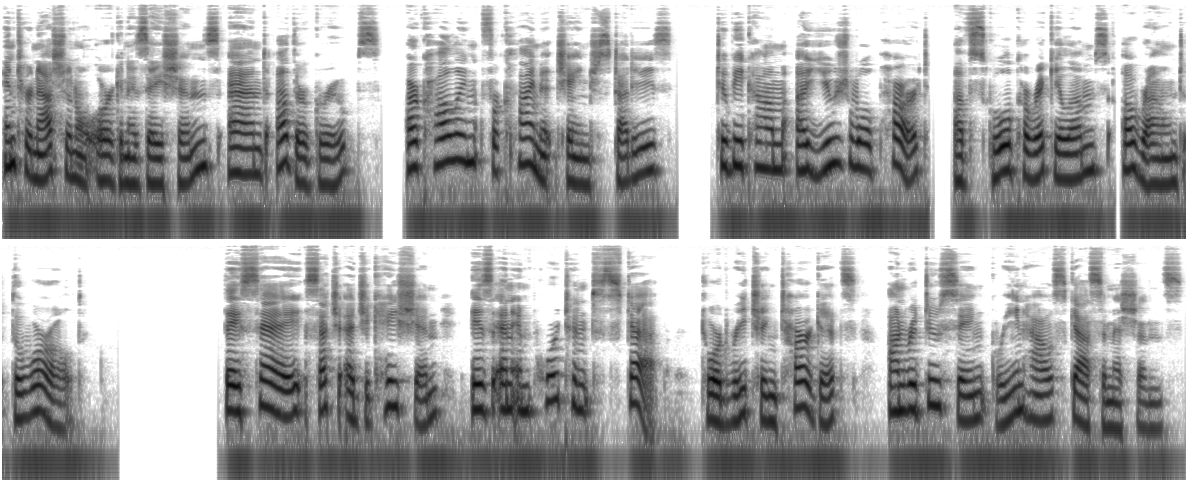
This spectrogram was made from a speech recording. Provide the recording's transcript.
International organizations and other groups are calling for climate change studies to become a usual part of school curriculums around the world. They say such education is an important step toward reaching targets on reducing greenhouse gas emissions.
